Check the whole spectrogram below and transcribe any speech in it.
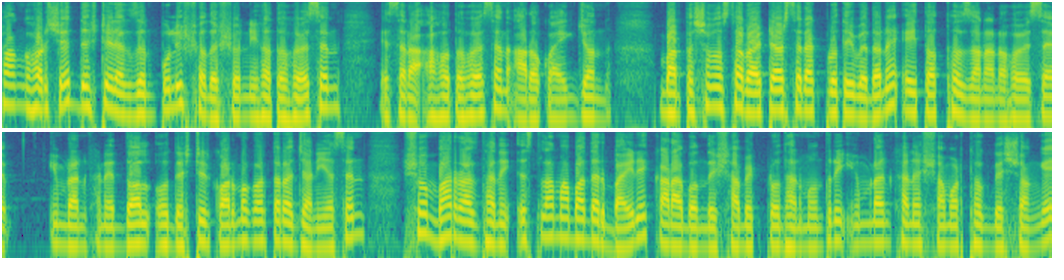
সংঘর্ষে দেশটির একজন পুলিশ সদস্য নিহত হয়েছেন। এছাড়া আহত হয়েছেন আরও কয়েকজন। বার্তা সংস্থা রয়টার্সের এক প্রতিবেদনে এই তথ্য জানানো হয়েছে। ইমরান খানের দল ও দেশটির কর্মকর্তারা জানিয়েছেন, সোমবার রাজধানী ইসলামাবাদের বাইরে কারাবন্দী সাবেক প্রধানমন্ত্রী ইমরান খানের সমর্থকদের সঙ্গে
